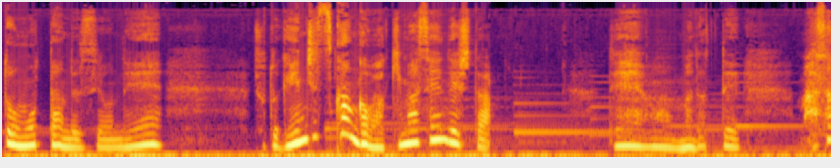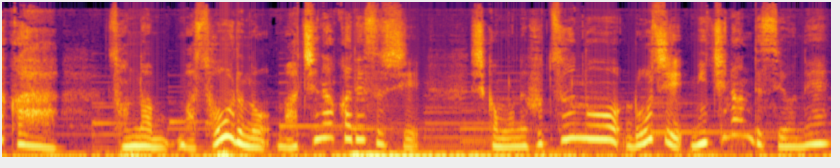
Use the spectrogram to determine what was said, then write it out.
と思ったんですよね。ちょっと現実感が湧きませんでした。で、まあ、だってまさかそんな、まあ、ソウルの街中ですししかもね普通の路地道なんですよね。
